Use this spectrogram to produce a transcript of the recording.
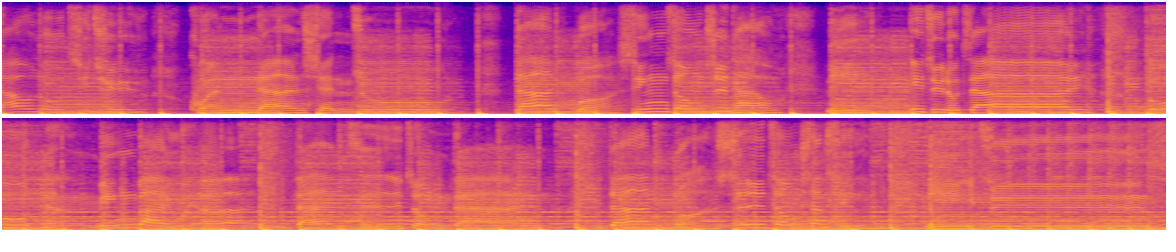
道路崎岖，困难险阻，但我心中知道，你一直都在。不能明白为何担此重担，但我始终相信你一直牵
